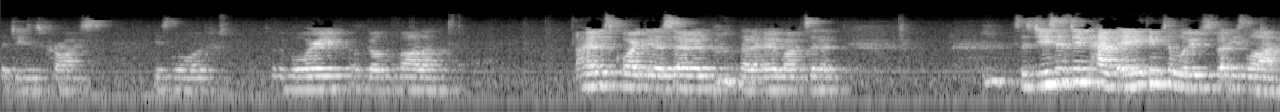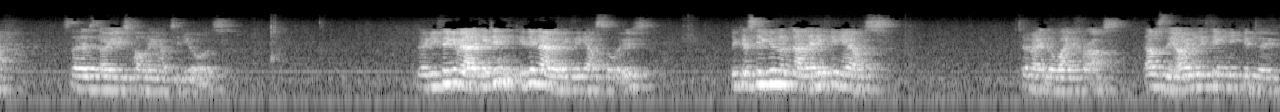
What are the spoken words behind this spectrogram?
that Jesus Christ is Lord, to the glory of God the Father. I heard this quote in a sermon that I heard once, and it says, Jesus didn't have anything to lose but his life, so there's no use holding on to yours. When you think about it, he didn't, he didn't have anything else to lose because he couldn't have done anything else to make the way for us. That was the only thing he could do.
